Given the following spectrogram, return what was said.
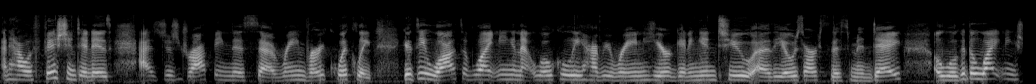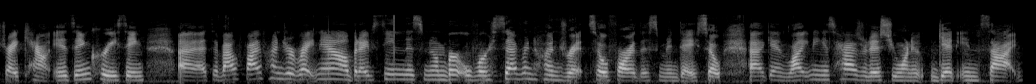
and how efficient it is as just dropping this uh, rain very quickly. You can see lots of lightning and that locally heavy rain here getting into uh, the Ozarks this midday. A look at the lightning strike count. It's increasing. Uh, it's about 500 right now, but I've seen this number over 700 so far this midday. So uh, again, lightning is hazardous. You want to get inside.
